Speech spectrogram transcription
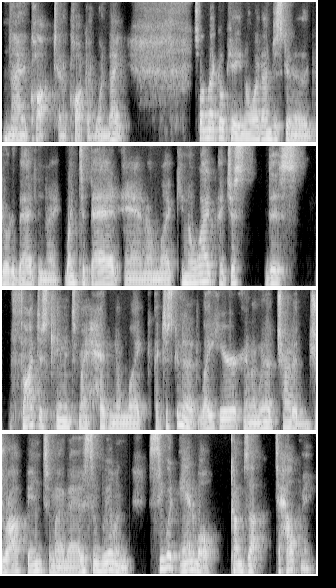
nine o'clock, ten o'clock at one night. So I'm like, okay, you know what? I'm just gonna go to bed, and I went to bed, and I'm like, you know what? I just this thought just came into my head and I'm like, I'm just going to lay here and I'm going to try to drop into my medicine wheel and see what animal comes up to help me.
